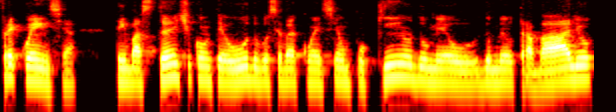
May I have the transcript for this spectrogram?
frequência. Tem bastante conteúdo, você vai conhecer um pouquinho do meu, do meu trabalho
